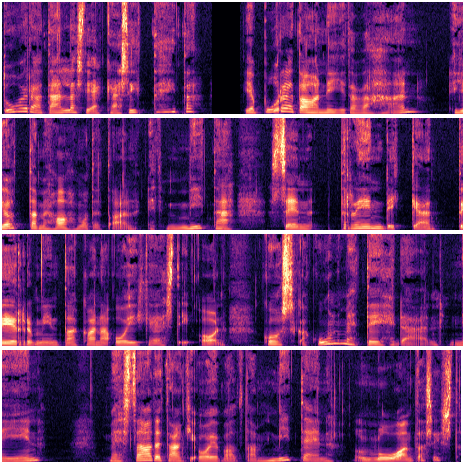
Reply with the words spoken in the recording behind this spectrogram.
tuodaan tällaisia käsitteitä ja puretaan niitä vähän, jotta me hahmotetaan, että mitä sen trendikkään termin takana oikeasti on. Koska kun me tehdään niin, me saatetaankin oivaltaa, miten luontaisista,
